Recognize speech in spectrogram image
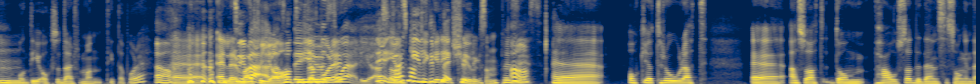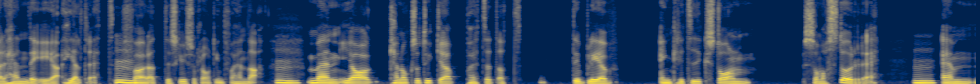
Mm. Och det är också därför man tittar på det. Ja. Eh, eller Tyvärr, varför jag alltså, tittar på det. Är det ju. Alltså. Det är alltså, man tycker det är kul. Liksom. Precis. Ja. Eh, och jag tror att Eh, alltså att de pausade den säsongen där det hände är helt rätt. Mm. För att det ska ju såklart inte få hända. Mm. Men jag kan också tycka på ett sätt att det blev en kritikstorm som var större mm. än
